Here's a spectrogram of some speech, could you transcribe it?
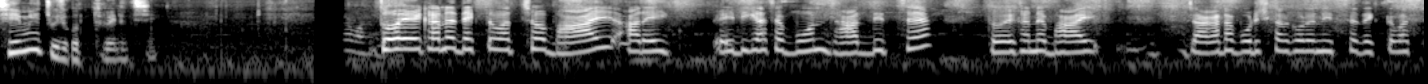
ছিমই চুরি করতে পেরেছি। তো এখানে দেখতে পাচ্ছ ভাই আর এই, এইদিকে আছে বোন, ঝাড় দিচ্ছে। তো এখানে ভাই জায়গাটা পরিষ্কার করে নিচ্ছে, দেখতে পাচ্ছ।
